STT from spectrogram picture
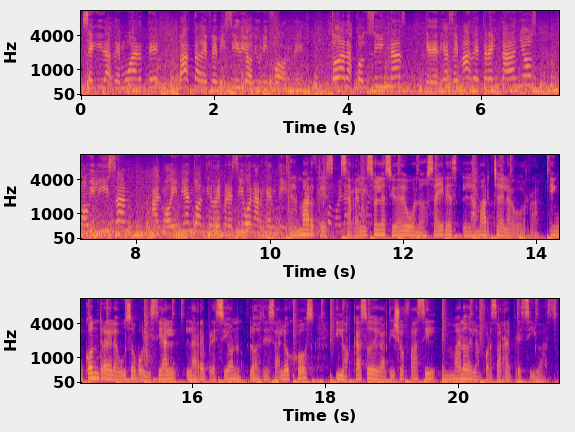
seguidas de muerte, basta de femicidios de uniforme. Todas las consignas que desde hace más de 30 años movilizan al movimiento antirrepresivo en Argentina. El martes se realizó en la ciudad de Buenos Aires la Marcha de la Gorra, en contra del abuso policial, la represión, los desalojos y los casos de gatillo fácil en manos de las fuerzas represivas.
